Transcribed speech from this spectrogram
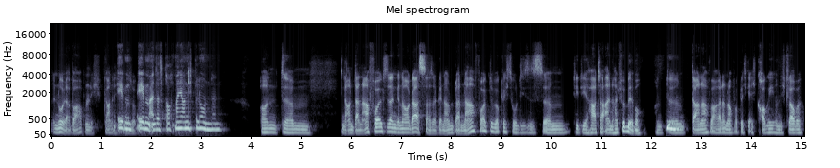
Null, überhaupt nicht, gar nicht. Eben, also. eben, also das braucht man ja auch nicht belohnen dann. Und ähm, ja, und danach folgte dann genau das. Also genau danach folgte wirklich so dieses, ähm, die, die harte Einheit für Bilbo. Und mhm. ähm, danach war er dann auch wirklich echt groggy und ich glaube,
